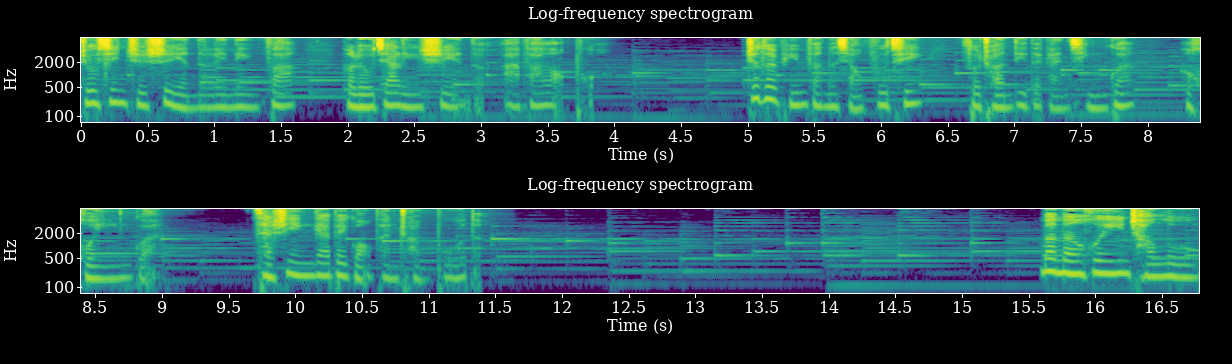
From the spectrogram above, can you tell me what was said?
周星驰饰演的零零发。和刘嘉玲饰演的阿发老婆，这对平凡的小夫妻所传递的感情观和婚姻观，才是应该被广泛传播的。漫漫婚姻长路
